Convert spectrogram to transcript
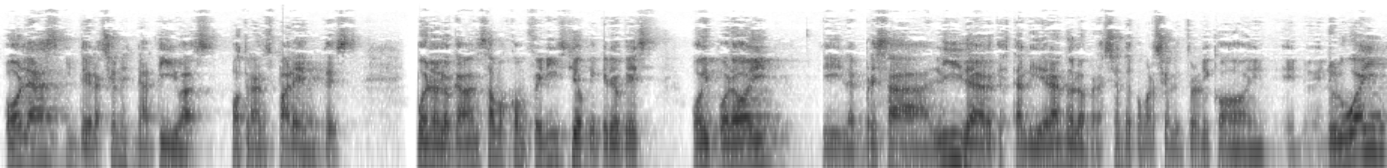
o las integraciones nativas o transparentes. Bueno, lo que avanzamos con Fenicio, que creo que es hoy por hoy la empresa líder que está liderando la operación de comercio electrónico en, Uruguay,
